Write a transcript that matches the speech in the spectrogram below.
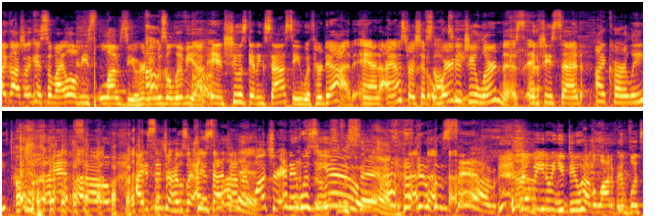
my gosh. Okay, so my little niece loves you. Her name Oh, was Olivia, oh. and she was getting sassy with her dad. And I asked her, I said, Where did you learn this? And she said, iCarly. and so I sent her, I was like, I sat down and it. watched her, and it was you. It was Sam. it was Sam. No, but you know, you do have a lot of influence,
